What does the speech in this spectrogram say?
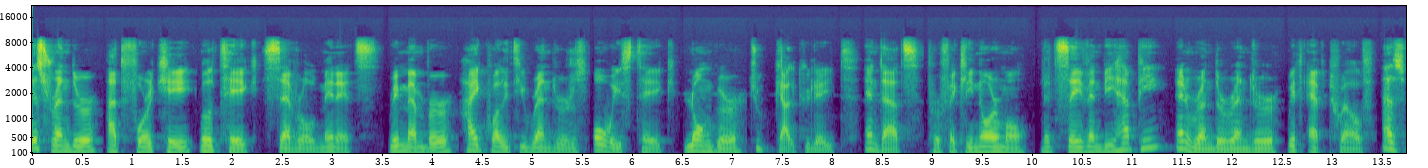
This render at 4K will take several minutes. Remember, high quality renders always take longer to calculate, and that's perfectly normal. Let's save and be happy and run the render with F12 as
